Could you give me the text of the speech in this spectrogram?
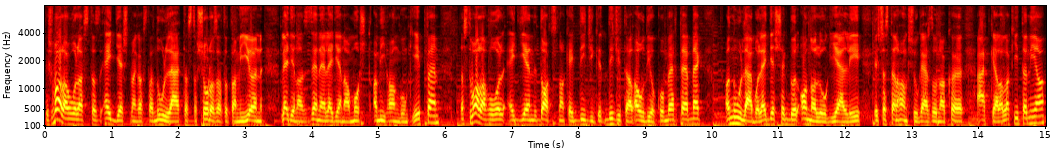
és valahol azt az egyest, meg azt a nullát, azt a sorozatot, ami jön, legyen a zene, legyen a most a mi hangunk éppen, azt valahol egy ilyen dacnak, egy digital audio konverternek a nullából egyesekből analóg jellé, és aztán a hangsugárzónak át kell alakítania,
